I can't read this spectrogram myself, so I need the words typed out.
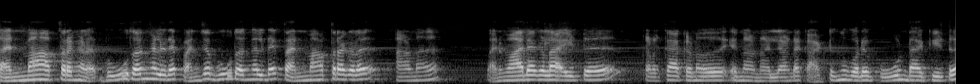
തന്മാത്രങ്ങൾ ഭൂതങ്ങളുടെ പഞ്ചഭൂതങ്ങളുടെ തന്മാത്രകൾ ആണ് വനമാലകളായിട്ട് കണക്കാക്കണത് എന്നാണ്. അല്ലാണ്ട് കാട്ടിൽ നിന്ന് കുറേ പൂവുണ്ടാക്കിയിട്ട്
